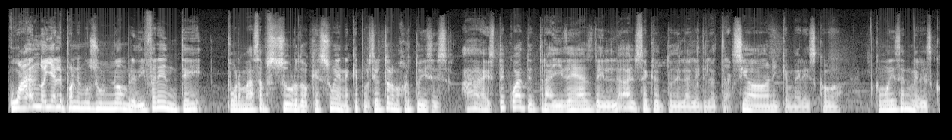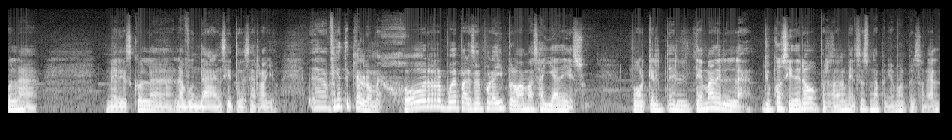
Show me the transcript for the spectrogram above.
Cuando ya le ponemos un nombre diferente, por más absurdo que suene, que por cierto a lo mejor tú dices, ah, este cuate trae ideas del secreto de la ley de la atracción y que merezco, como dicen, merezco la, merezco la, abundancia y todo ese rollo. Eh, fíjate que a lo mejor puede parecer por ahí, pero va más allá de eso. Porque el, tema de la... Yo considero personalmente, eso es una opinión muy personal,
